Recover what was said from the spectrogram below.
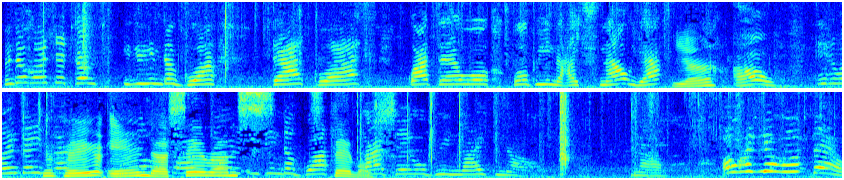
When the horse is done eating the grass, that grass, grass there will, will be nice now, yeah? yeah. Oh. Did when they Your hair and the eating the stables. grass they will be nice. Now. Oh, I see a horse there.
